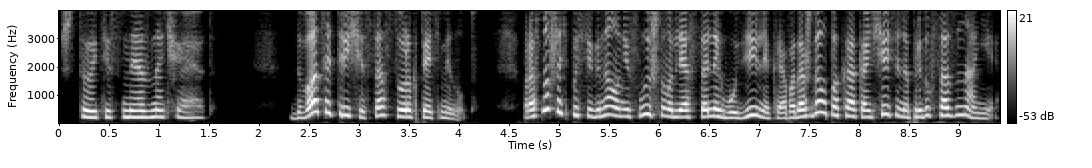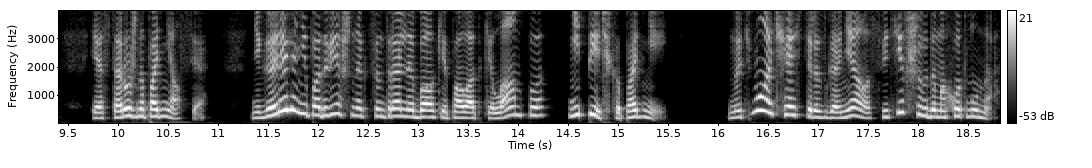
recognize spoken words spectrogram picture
что эти сны означают». 23 часа 45 минут. Проснувшись по сигналу неслышного для остальных будильника, я подождал, пока окончательно приду в сознание, и осторожно поднялся. Не горели ни подвешенная к центральной балке палатки лампа, ни печка под ней. Но тьму отчасти разгоняла светившая в дымоход луна.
